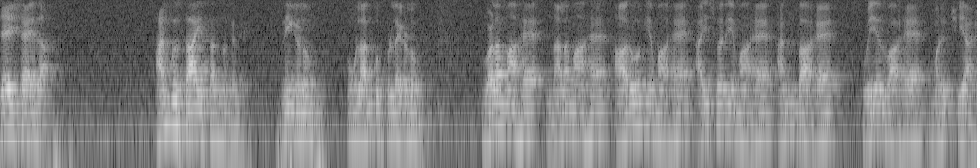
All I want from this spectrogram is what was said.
ஜெய் ஷாயதா. அன்பு சாய் சந்தங்களே நீங்களும் உங்கள் அன்பு பிள்ளைகளும் வளமாக நலமாக ஆரோக்கியமாக ஐஸ்வர்யமாக அன்பாக உயர்வாக மகிழ்ச்சியாக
